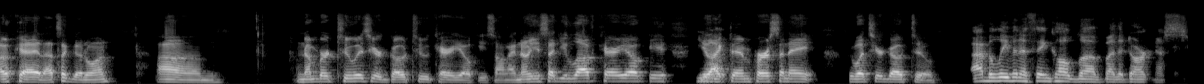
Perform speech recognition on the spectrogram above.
Okay, that's a good one. Um, number two is your go-to karaoke song. I know you said you love karaoke. You yeah. like to impersonate. What's your go-to? I believe in a thing called love by the darkness.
